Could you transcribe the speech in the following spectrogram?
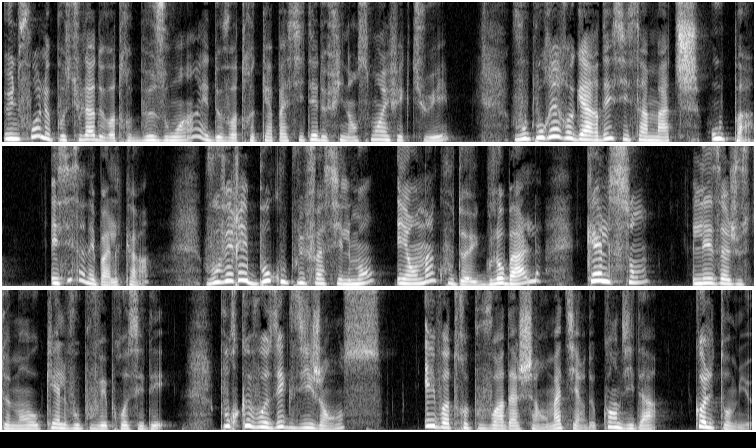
Une fois le postulat de votre besoin et de votre capacité de financement effectué, vous pourrez regarder si ça match ou pas. Et si ça n'est pas le cas, vous verrez beaucoup plus facilement et en un coup d'œil global quels sont les ajustements auxquels vous pouvez procéder pour que vos exigences et votre pouvoir d'achat en matière de candidat collent au mieux?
